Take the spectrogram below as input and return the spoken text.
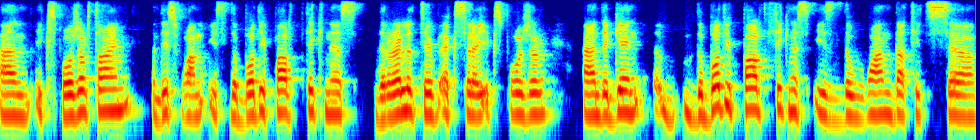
and exposure time. And this one is the body part thickness, the relative X-ray exposure. And again, the body part thickness is the one that it's uh,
